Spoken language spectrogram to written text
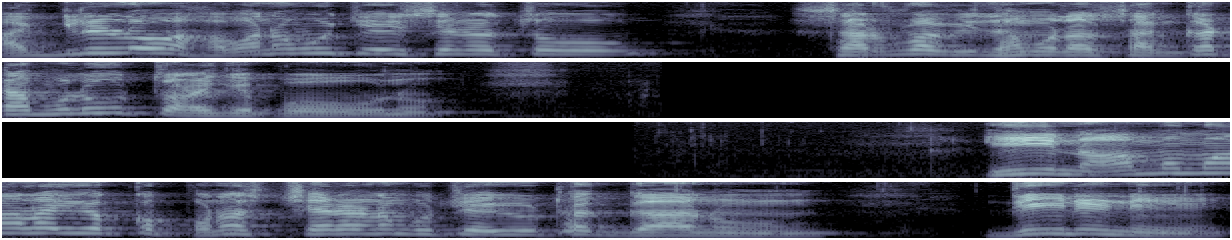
అగ్నిలో హవనము చేసినచో సర్వ విధముల సంకటములు తొలగిపోవును. ఈ నామమాల యొక్క పునశ్చరణము చేయుటకు గాను దీనిని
